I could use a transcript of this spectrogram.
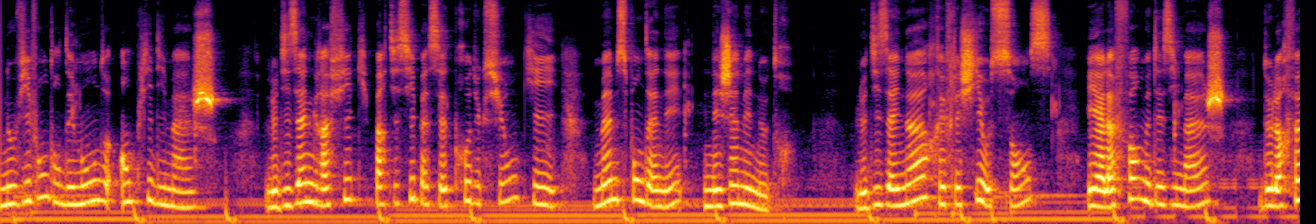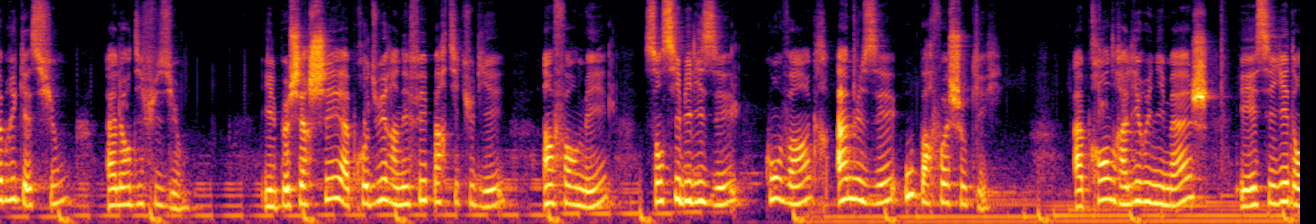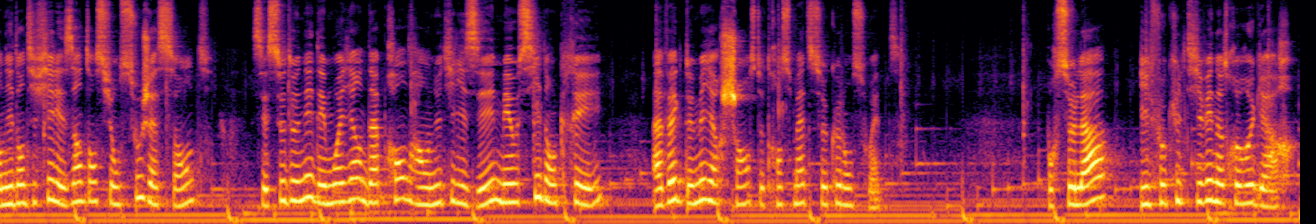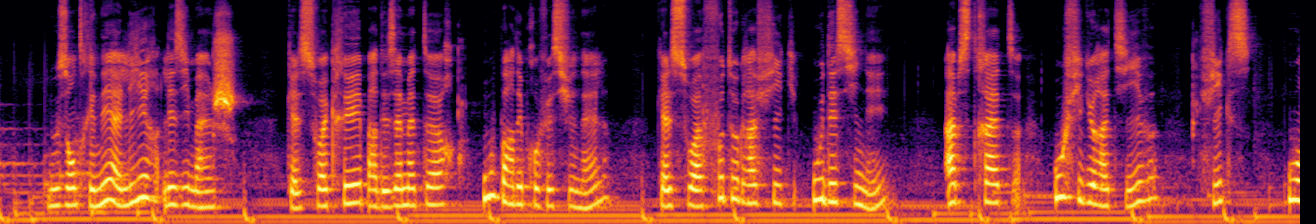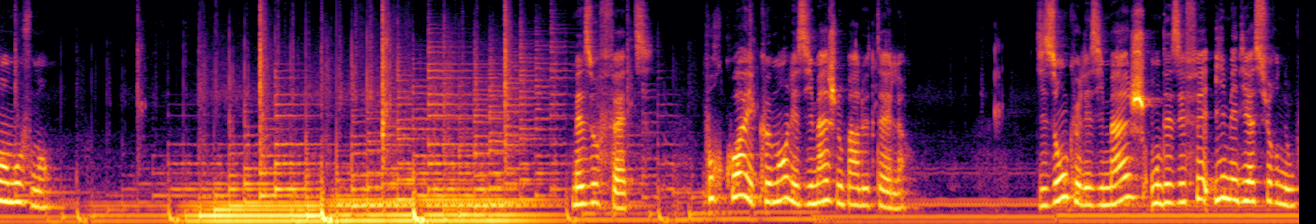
Nous vivons dans des mondes emplis d'images. Le design graphique participe à cette production qui, même spontanée, n'est jamais neutre. Le designer réfléchit au sens et à la forme des images, de leur fabrication à leur diffusion. Il peut chercher à produire un effet particulier, informer, sensibiliser, convaincre, amuser ou parfois choquer. Apprendre à lire une image et essayer d'en identifier les intentions sous-jacentes, c'est se donner des moyens d'apprendre à en utiliser, mais aussi d'en créer, avec de meilleures chances de transmettre ce que l'on souhaite. Pour cela, il faut cultiver notre regard, nous entraîner à lire les images, qu'elles soient créées par des amateurs ou par des professionnels, qu'elles soient photographiques ou dessinées, abstraites ou figuratives, fixes ou en mouvement. Mais au fait, pourquoi et comment les images nous parlent-elles? Disons que les images ont des effets immédiats sur nous.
